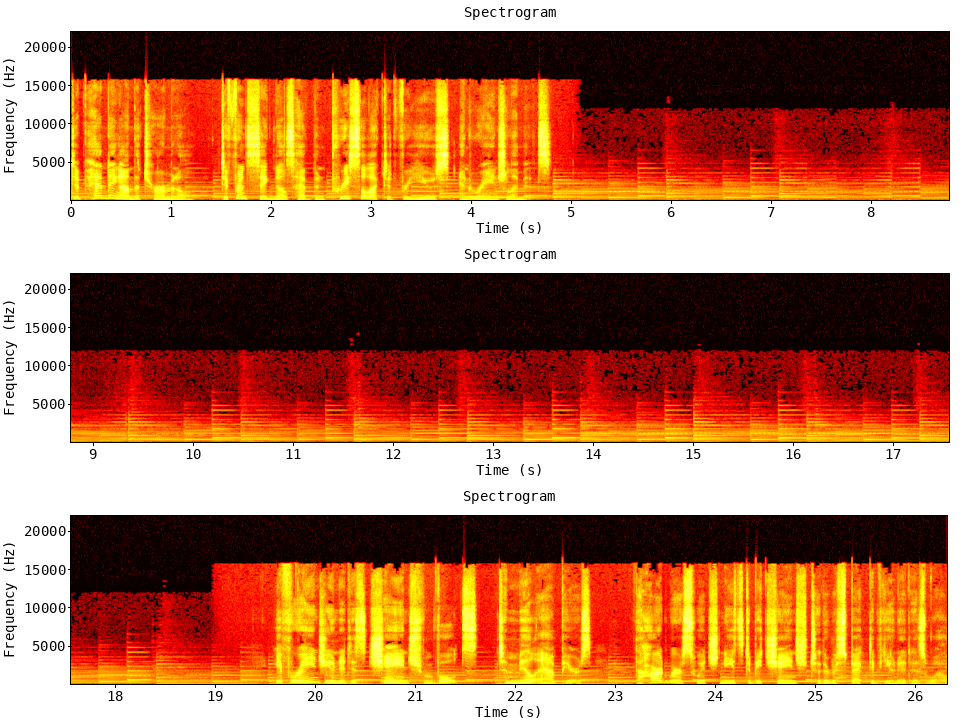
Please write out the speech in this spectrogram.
Depending on the terminal, different signals have been pre-selected for use and range limits. If range unit is changed from volts to milliamperes, the hardware switch needs to be changed to the respective unit as well.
